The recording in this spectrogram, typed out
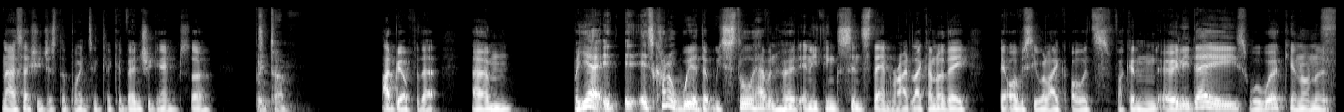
No, it's actually just a point and click adventure game. So Big time. I'd be up for that. Um, but yeah, it, it, it's kind of weird that we still haven't heard anything since then, right? Like I know they they obviously were like, oh, it's fucking early days, we're working on it.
